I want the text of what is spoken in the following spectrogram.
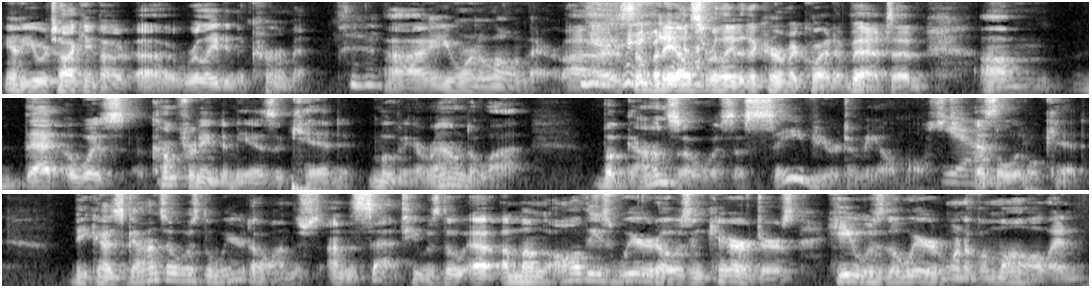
you know, you were talking about uh, relating to Kermit. Mhm. Uh, you weren't alone there. Uh, somebody Yeah. else related to Kermit quite a bit, and um, that was comforting to me as a kid, moving around a lot. But Gonzo was a savior to me almost Yeah. as a little kid, because Gonzo was the weirdo on the on the set. He was the uh, among all these weirdos and characters, he was the weird one of them all. And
